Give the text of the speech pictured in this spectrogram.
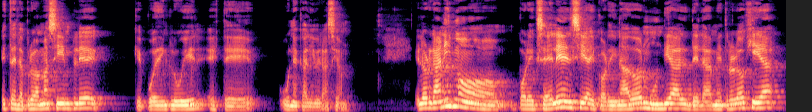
Esta es la prueba más simple que puede incluir este, una calibración. El organismo por excelencia y coordinador mundial de la metrología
